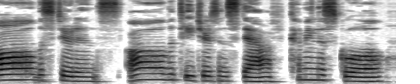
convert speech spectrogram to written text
all the students, all the teachers and staff coming to school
